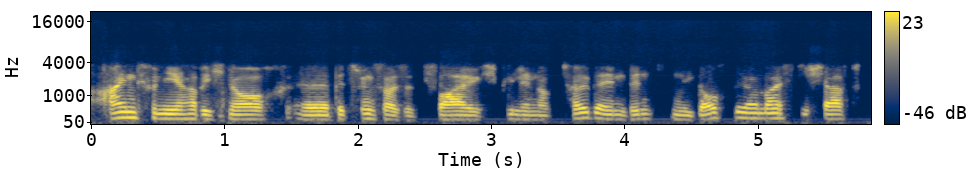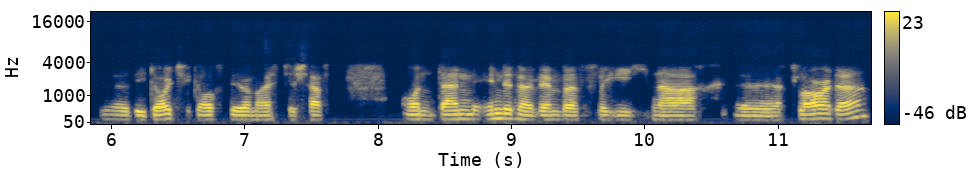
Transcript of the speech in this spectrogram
Ein Turnier habe ich noch, äh, beziehungsweise zwei. Ich spiele im Oktober in Winston die Golflehrermeisterschaft, äh, die deutsche Golflehrermeisterschaft. Und dann Ende November fliege ich nach äh, Florida,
